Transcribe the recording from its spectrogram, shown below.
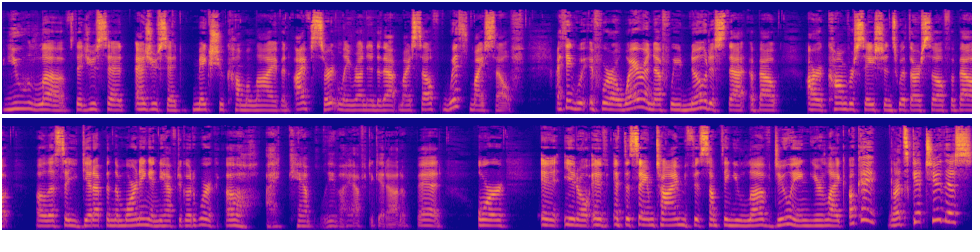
you love that you said, as you said, makes you come alive. And I've certainly run into that myself with myself. I think if we're aware enough, we notice that about our conversations with ourselves about, oh, let's say you get up in the morning and you have to go to work. Oh, I can't believe I have to get out of bed. Or, eh, you know, if at the same time, if it's something you love doing, you're like, okay, let's get to this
